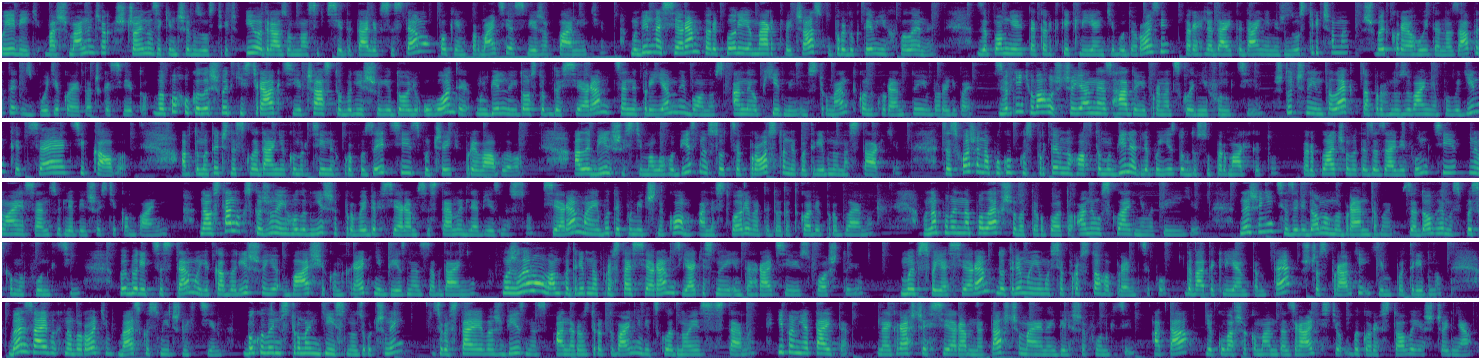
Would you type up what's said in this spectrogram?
Уявіть, ваш менеджер щойно закінчив зустріч і одразу вносить всі деталі в систему, поки інформація свіжа в пам'яті. Мобільна CRM перетворює мертвий час у продуктивні хвилини. Заповнюйте картки клієнтів у дорозі, переглядайте дані між зустрічами, швидко реагуйте на запити з будь-якої точки світу. В епоху, коли швидкість реакції часто вирішує долю угоди, мобільний доступ до CRM – це неприємний бонус, а необхідний інструмент конкурентної боротьби. Зверніть увагу, що я не згадую про надскладні функції. Штучний інтелект та прогнозування поведінки це цікаво. Автоматичне складання комерційних пропозицій звучить привабливо. Але більшості малого бізнесу це просто не потрібно на старті. Це схоже на покупку спортивного автомобіля для поїздок до супермаркету. Переплачувати за зайві функції немає сенсу для більшості компаній. Наостанок скажу найголовніше про вибір crm системи для бізнесу. CRM має бути помічником, а не створювати додаткові проблеми. Вона повинна полегшувати роботу, а не ускладнювати її. Не женіться за відомими брендами, за довгими списками функцій. Виберіть систему, яка вирішує ваші конкретні бізнес-завдання. Можливо, вам потрібна проста CRM з якісною інтеграцією з поштою. Ми в своє CRM дотримуємося простого принципу давати клієнтам те, що справді їм потрібно, без зайвих наворотів, без космічних цін. Бо коли інструмент дійсно зручний, зростає ваш бізнес, а не роздратування від складної системи. І пам'ятайте, найкраща CRM не та, що має найбільше функцій, а та, яку ваша команда з радістю використовує щодня.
